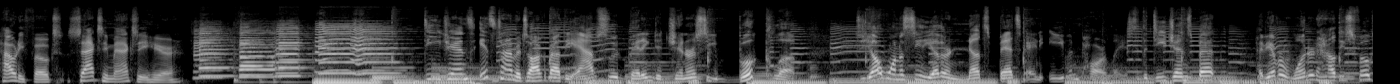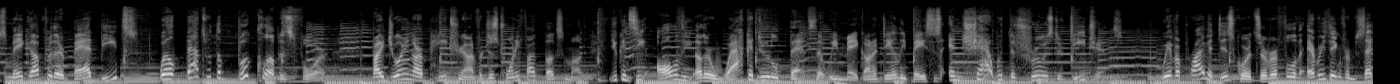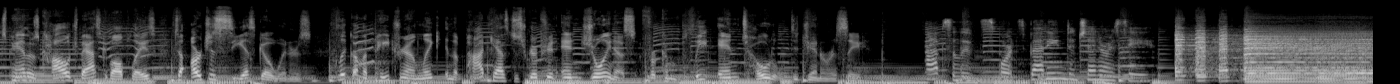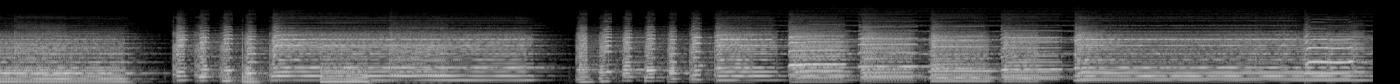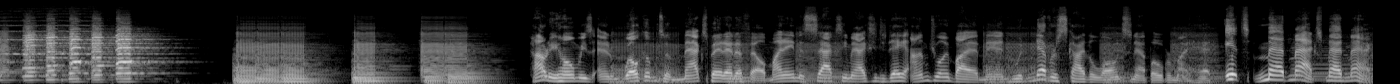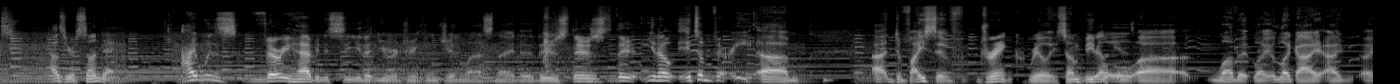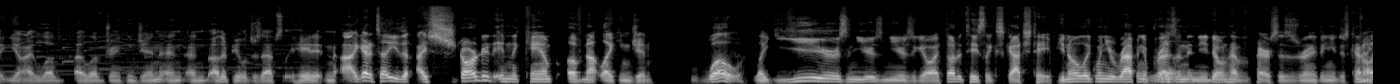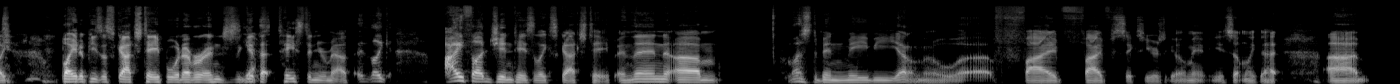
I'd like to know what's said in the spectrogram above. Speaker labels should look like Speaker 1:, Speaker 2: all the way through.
Speaker 1: Howdy, folks. Saxy Maxie here. DGens, it's time to talk about the Absolute Betting Degeneracy Book Club. Do y'all want to see the other nuts bets and even parlays that the DGens bet? Have you ever wondered how these folks make up for their bad beats? Well, that's what the book club is for. By joining our Patreon for just 25 bucks a month, you can see all of the other wackadoodle bets that we make on a daily basis and chat with the truest of DGens. We have a private Discord server full of everything from Sex Panthers college basketball plays to Arch's CSGO winners. Click on the Patreon link in the podcast description and join us for complete and total degeneracy.
Speaker 2: Absolute sports betting degeneracy.
Speaker 1: Howdy, homies, and welcome to MaxBet NFL. My name is Saxy Max, and today I'm joined by a man who would never sky the long snap over my head. It's Mad Max. Mad Max, how's your Sunday?
Speaker 3: I was very happy to see that you were drinking gin last night. Uh, There's, there's, there, you know, it's a very um, uh, divisive drink. Really, some people
Speaker 1: really
Speaker 3: uh, love it. Like, like I, I, uh, you know, I love, I love drinking gin, and and other people just absolutely hate it. And I got to tell you that I started in the camp of not liking gin.
Speaker 1: Whoa.
Speaker 3: Like years and years and years ago, I thought it tastes like Scotch tape. You know, like when you're wrapping a present
Speaker 1: Really?
Speaker 3: and you don't have a pair of scissors or anything, you just kind of
Speaker 1: Right.
Speaker 3: like bite a piece of Scotch tape or whatever, and just
Speaker 1: Yes.
Speaker 3: get that taste in your mouth. Like I thought gin tasted like Scotch tape, and then um, must have been maybe I don't know uh, five, five, six years ago, maybe something like that. Um,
